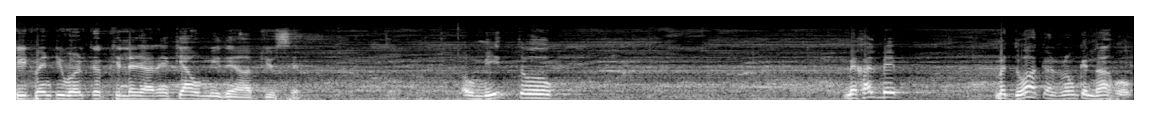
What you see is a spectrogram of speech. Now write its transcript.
टी ट्वेंटी वर्ल्ड कप खेलने जा रहे हैं क्या उम्मीद है आपकी उससे? उम्मीद तो मेरे ख्याल में मैं दुआ कर रहा हूँ कि ना हो।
